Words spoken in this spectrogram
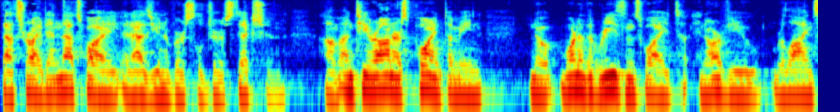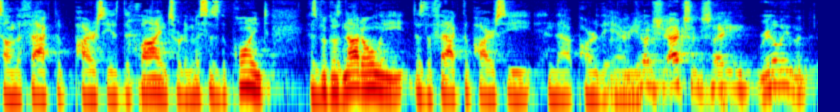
That's right, and that's why it has universal jurisdiction. Um, and to Your Honor's point, I mean, you know, one of the reasons why, in our view, reliance on the fact that piracy has declined sort of misses the point is because not only does the fact of piracy in that part of the area... Did Judge Jackson say, really, that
